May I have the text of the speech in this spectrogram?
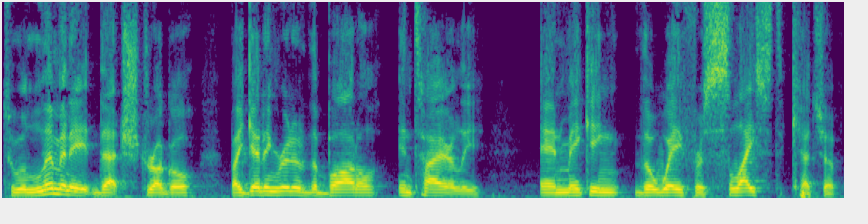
to eliminate that struggle by getting rid of the bottle entirely and making the way for sliced ketchup.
